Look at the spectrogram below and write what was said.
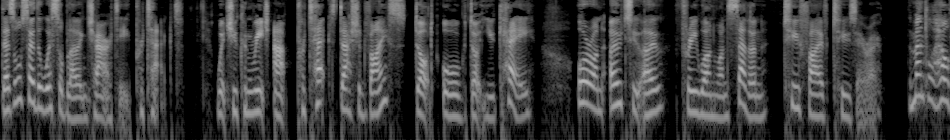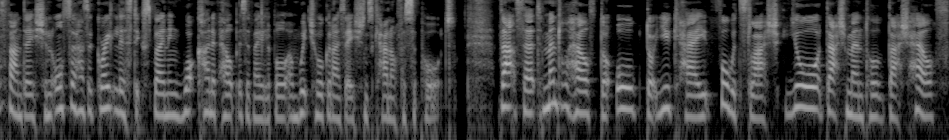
There's also the whistleblowing charity, Protect, which you can reach at protect-advice.org.uk or on 020 3117 2520. The Mental Health Foundation also has a great list explaining what kind of help is available and which organisations can offer support. That's at mentalhealth.org.uk forward slash your dash mental dash health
